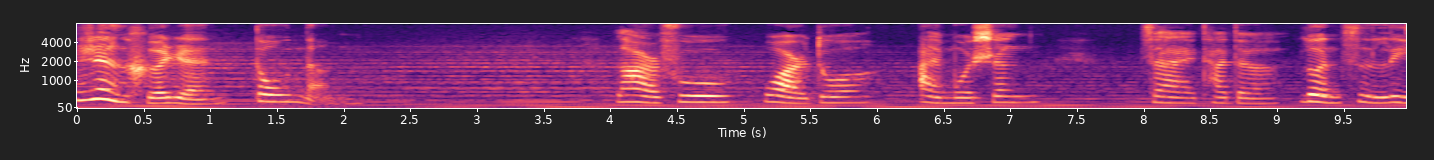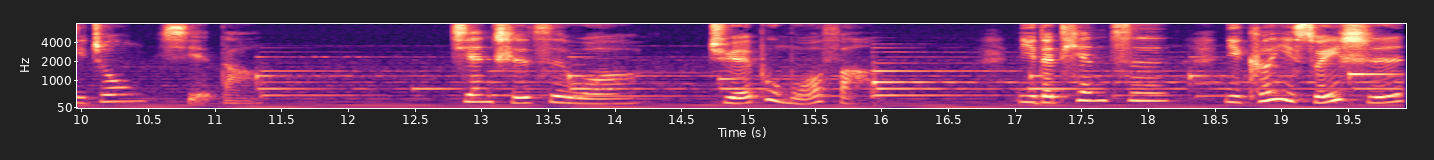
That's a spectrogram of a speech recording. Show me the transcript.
任何人都能。”拉尔夫·沃尔多·爱默生。在他的《论自立》中写道：“坚持自我，绝不模仿。你的天资，你可以随时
